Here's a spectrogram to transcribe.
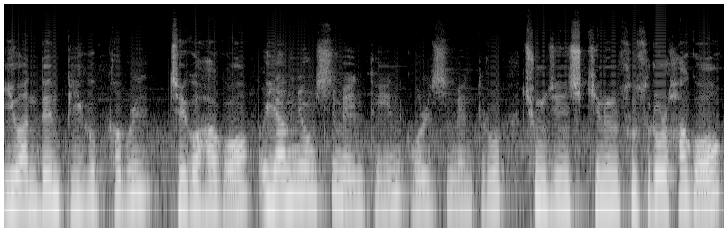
이완된 비급컵을 제거하고 의약용 시멘트인 골 시멘트로 충진시키는 수술을 하고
